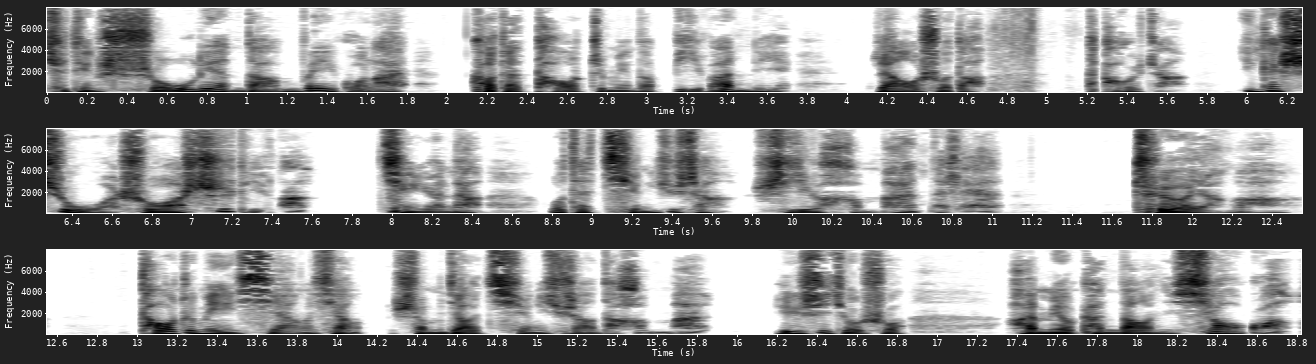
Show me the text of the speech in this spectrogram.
却挺熟练的，喂过来靠在陶志明的臂弯里，然后说道：“陶会长，应该是我说失礼了，请原谅，我在情绪上是一个很慢的人。”这样啊，陶志明想象什么叫情绪上的很慢，于是就说：“还没有看到你笑过，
